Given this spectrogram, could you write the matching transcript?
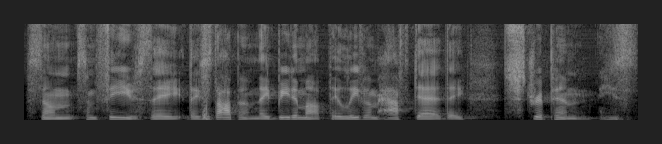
some, some thieves. They, they stop him, they beat him up, they leave him half dead, they strip him. He's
